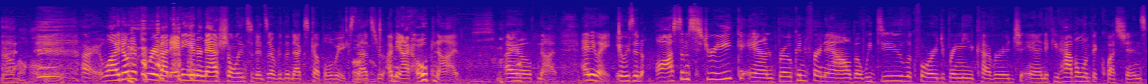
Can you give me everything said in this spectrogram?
down the hallway. All right. Well, I don't have to worry about any international incidents over the next couple of weeks. Oh, That's. no. I mean, I hope not. I hope not. Anyway, it was an awesome streak and broken for now, but we do look forward to bringing you coverage. And if you have Olympic questions,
